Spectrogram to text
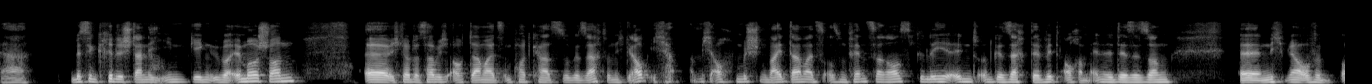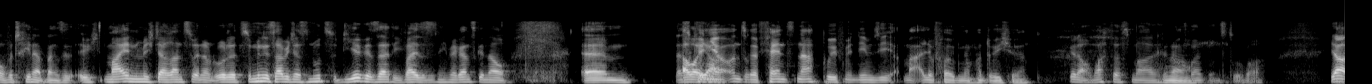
ja, ein bisschen kritisch stand ich ihm gegenüber immer schon. Äh, ich glaube, das habe ich auch damals im Podcast so gesagt. Und ich glaube, ich habe mich auch ein bisschen weit damals aus dem Fenster rausgelehnt und gesagt, der wird auch am Ende der Saison äh, nicht mehr auf, der- auf der Trainerbank sitzen. Ich meine mich daran zu erinnern, oder zumindest habe ich das nur zu dir gesagt. Ich weiß es nicht mehr ganz genau. Ähm, Das Aber können ja. ja. unsere Fans nachprüfen, indem sie mal alle Folgen nochmal durchhören. Genau, mach das mal. Genau. Freuen wir uns drüber. Ja,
